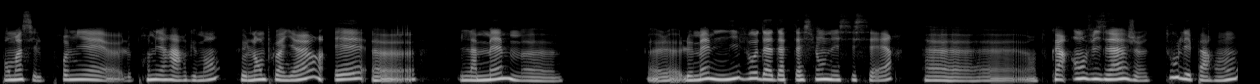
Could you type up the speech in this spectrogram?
pour moi, c'est le premier, le premier argument, que l'employeur ait la même... euh, euh, le même niveau d'adaptation nécessaire. euh, en tout cas, envisage tous les parents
